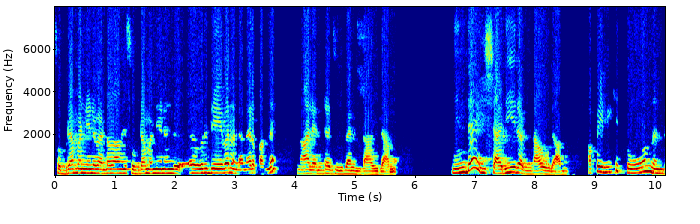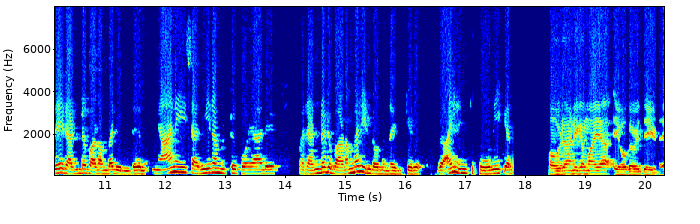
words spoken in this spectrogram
സുബ്രഹ്മണ്യന് വേണ്ടതാന്ന് സുബ്രഹ്മണ്യൻ ഒരു ദേവനല്ല. അന്നേരം പറഞ്ഞ് എന്റെ ജീവൻ ഉണ്ടാവില്ലാന്ന്. നിന്റെ ഈ ശരീരം ഉണ്ടാവൂലാന്ന്. അപ്പൊ എനിക്ക് തോന്നുന്നുണ്ട് രണ്ട് വടംവലുണ്ട് ഞാൻ ഈ ശരീരം വിട്ടു പോയാൽ ഇപ്പൊ രണ്ടൊരു വടംവലി ഉണ്ടോന്നുണ്ട് എനിക്കൊരു അതിൽ എനിക്ക് തോന്നിയിരിക്കുന്നത് പൗരാണികമായ യോഗവിദ്യയുടെ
